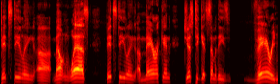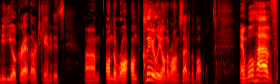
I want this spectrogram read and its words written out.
bid stealing uh, Mountain West, bid stealing American, just to get some of these very mediocre at large candidates um, on the wrong on clearly on the wrong side of the bubble. And we'll have,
